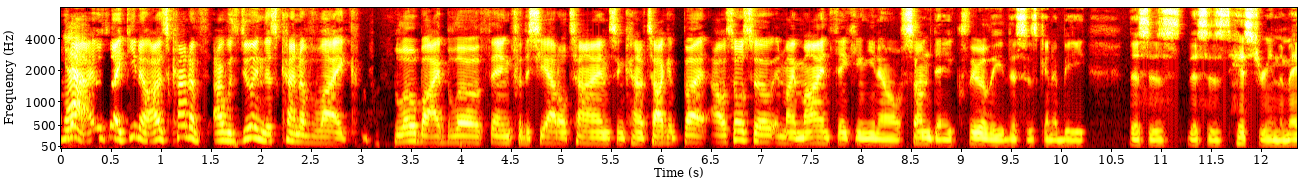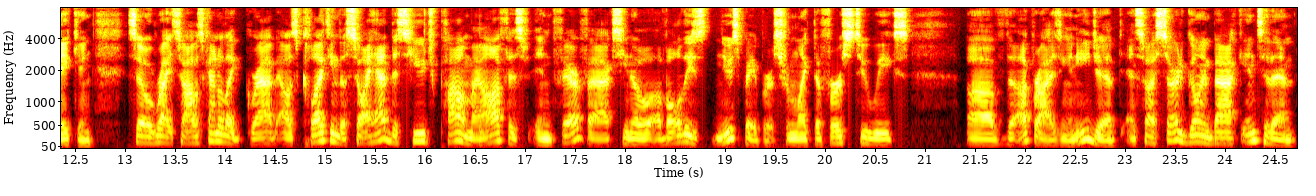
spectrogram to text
yeah. yeah, it was like you know, I was kind of I was doing this kind of like blow by blow thing for the Seattle Times and kind of talking, but I was also in my mind thinking, you know, someday clearly this is going to be this is this is history in the making. So right, so I was kind of like grab I was collecting this. So I had this huge pile in my office in Fairfax, you know, of all these newspapers from like the first 2 weeks of the uprising in Egypt. And so I started going back into them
